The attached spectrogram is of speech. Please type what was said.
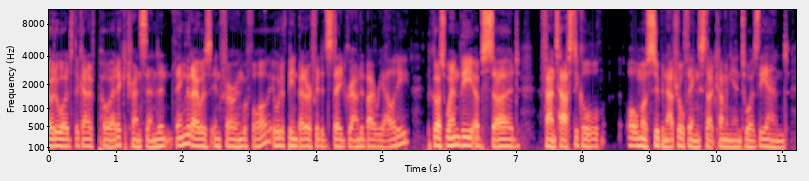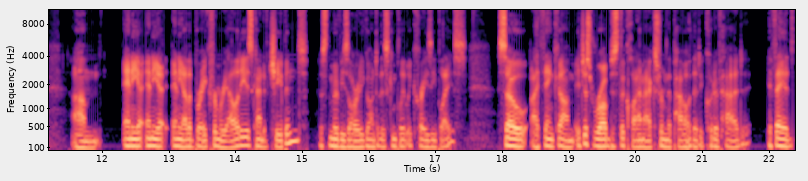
go towards the kind of poetic, transcendent thing that I was inferring before, it would have been better if it had stayed grounded by reality. Because when the absurd, fantastical, almost supernatural things start coming in towards the end, um, any any any other break from reality is kind of cheapened because the movie's already gone to this completely crazy place. So I think um, it just robs the climax from the power that it could have had if they had,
